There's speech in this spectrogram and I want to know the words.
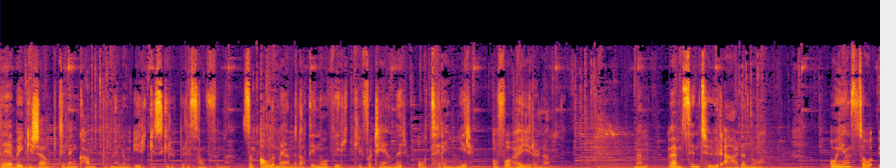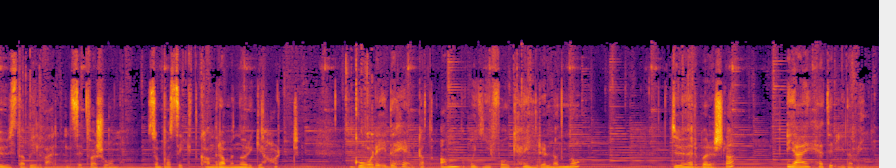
Det bygger seg opp til en kamp mellom yrkesgrupper i samfunnet, som alle mener at de nå virkelig fortjener og trenger å få høyere lønn. Men hvem sin tur er det nå? Og i en så ustabil verdenssituasjon som på sikt kan ramme Norge hardt, går det i det hele tatt an å gi folk høyere lønn nå? Du hører på Røsla. Jeg heter Ida Bing.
